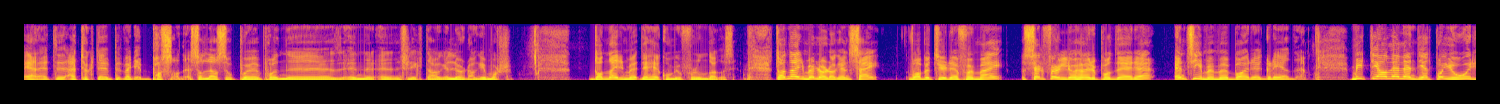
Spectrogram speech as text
er det et, jeg syns det er veldig passende å lese opp eh, på en, eh, en, en slik dag, en lørdag i mars. Da nærmer Det her kom jo for noen dager siden. Da nærmer lørdagen seg. Hva betyr det for meg? Selvfølgelig å høre på dere. En time med bare glede. Midt i all elendighet på jord.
